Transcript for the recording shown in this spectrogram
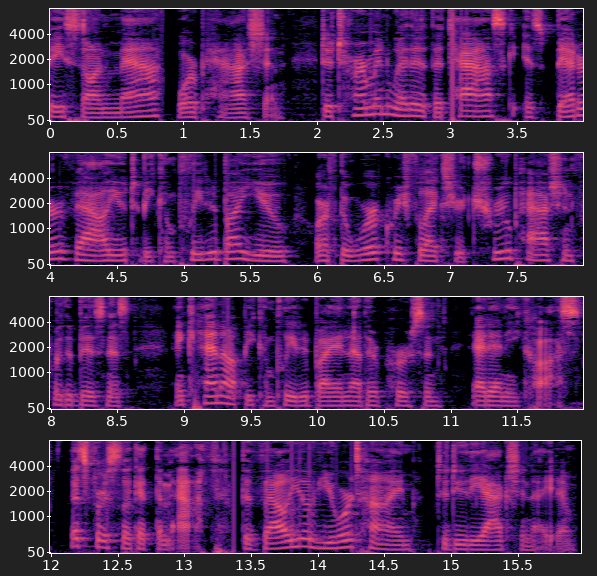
based on math or passion. Determine whether the task is better value to be completed by you or if the work reflects your true passion for the business and cannot be completed by another person at any cost. Let's first look at the math the value of your time to do the action item.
